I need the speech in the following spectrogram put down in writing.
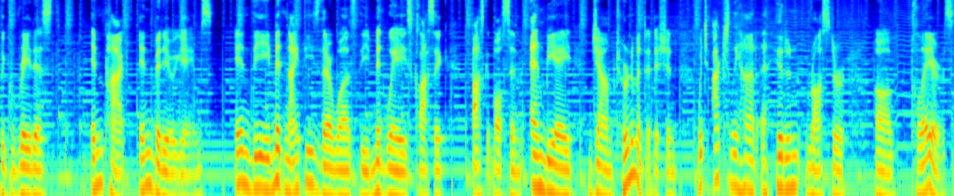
the greatest impact in video games. In the mid 90s, there was the Midway's classic basketball sim NBA Jam Tournament Edition, which actually had a hidden roster of players.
